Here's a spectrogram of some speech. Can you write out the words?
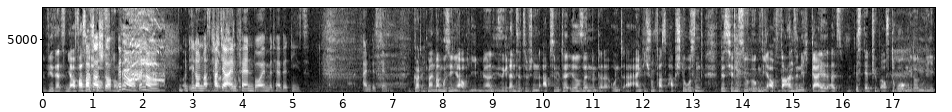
wir setzen ja auf Wasserstoff. Wasserstoff, ne? genau, genau. Und Elon Musk hat ja einen Fanboy mit Herbert Dies. Ein bisschen. Gott, ich meine, man muss ihn ja auch lieben. Ja? Diese Grenze zwischen absoluter Irrsinn und, äh, und äh, eigentlich schon fast abstoßend bis hin zu irgendwie auch wahnsinnig geil, als ist der Typ auf Drogen irgendwie.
